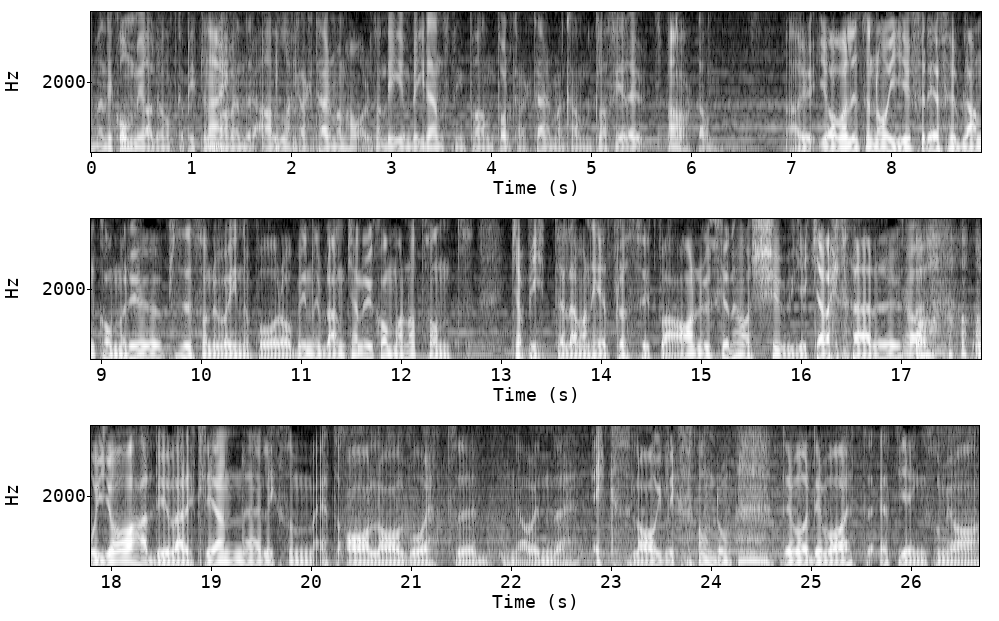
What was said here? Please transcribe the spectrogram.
Men det kommer ju aldrig något kapitel där Nej. man använder alla karaktärer man har. Utan det är ju en begränsning på antal karaktärer man kan placera ut på Ja. kartan. Ja, jag var lite nojig för det för ibland kommer det ju precis som du var inne på Robin. Ibland kan det ju komma något sånt kapitel där man helt plötsligt bara ja nu ska ni ha 20 karaktärer ute. Ja. Och jag hade ju verkligen eh, liksom ett A-lag och ett eh, jag vet inte, X-lag liksom. De, det var, det var ett, ett gäng som jag,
